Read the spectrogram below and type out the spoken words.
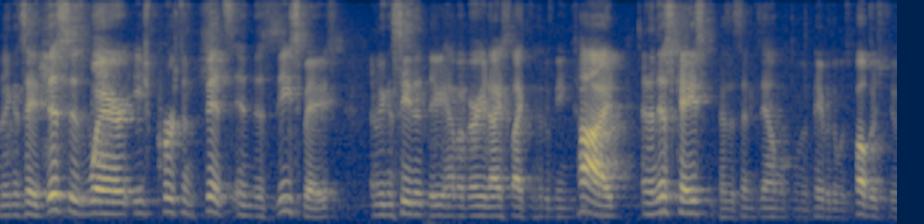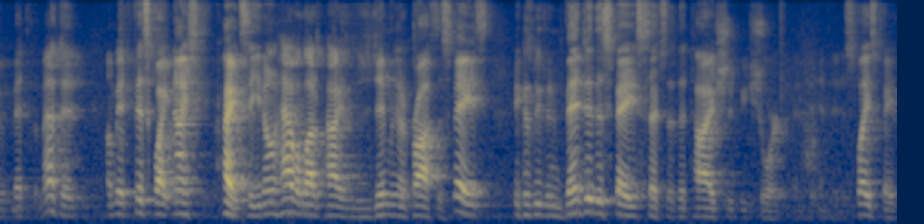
and we can say this is where each person fits in this z space. And we can see that they have a very nice likelihood of being tied. And in this case, because it's an example from a paper that was published to invent the method, um, it fits quite nicely, right? So you don't have a lot of ties zimming across the space because we've invented the space such that the ties should be short in, the display space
